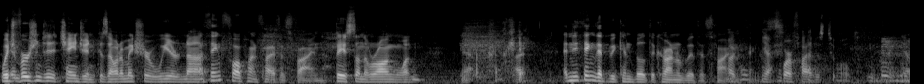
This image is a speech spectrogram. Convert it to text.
which version did it change in? Because I want to make sure we are not. I think 4.5 is fine. Based on the wrong one. Yeah. okay. Uh, anything that we can build the kernel with is fine. Okay. Yeah, 4.5 is too old. yeah.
